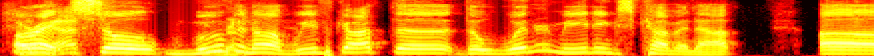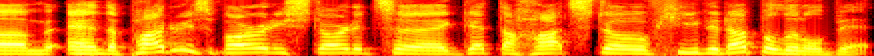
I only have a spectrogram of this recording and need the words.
So All right, so moving on, we've got the the winter meetings coming up. Um, and the Padres have already started to get the hot stove heated up a little bit.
